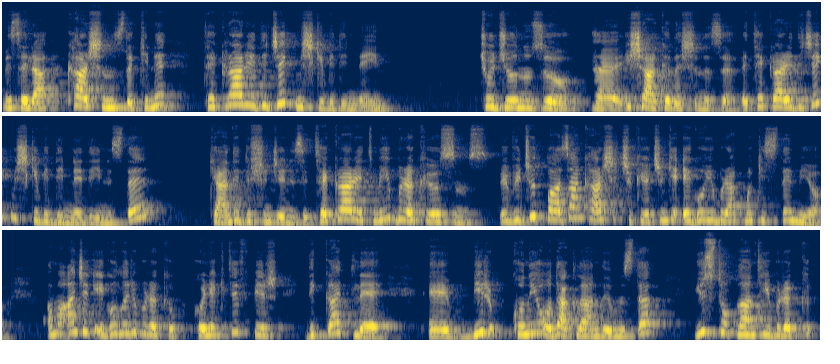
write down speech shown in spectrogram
mesela karşınızdakini tekrar edecekmiş gibi dinleyin. Çocuğunuzu, e, iş arkadaşınızı ve tekrar edecekmiş gibi dinlediğinizde kendi düşüncenizi tekrar etmeyi bırakıyorsunuz. Ve vücut bazen karşı çıkıyor çünkü egoyu bırakmak istemiyor. Ama ancak egoları bırakıp kolektif bir dikkatle e, bir konuya odaklandığımızda yüz toplantıyı bırakıp,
